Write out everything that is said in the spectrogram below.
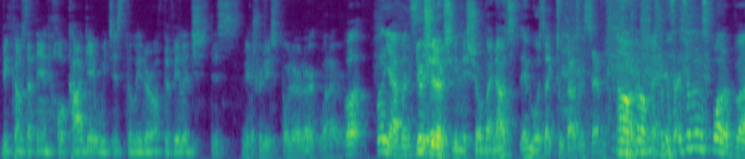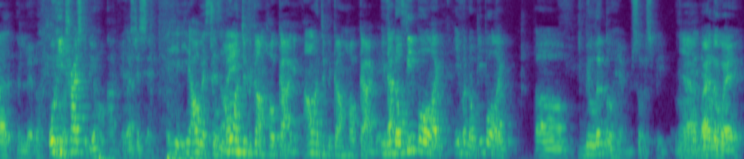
becomes at the end hokage which is the leader of the village. This literally spoiler alert whatever. Well well yeah but you should have seen this show by now. It's, it was like 2007 no no it's, it's a little spoiler but a little. Well, he tries to be a Hokage. Let's just say. he, he always says Too i want to become hokage. I want to become hokage. Even That's- though people like, even though people like, um, belittle him, so to speak. Yeah. They by don't- the way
